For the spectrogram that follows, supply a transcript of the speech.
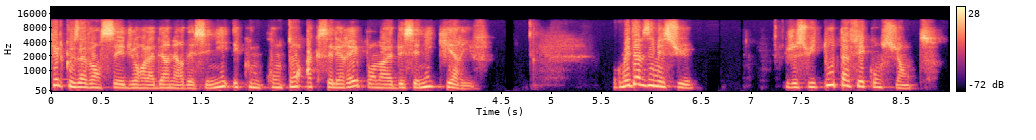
quelques avancées durant la dernière décennie et que nous comptons accélérer pendant la décennie qui arrive. mesdames et messieurs, je suis tout à fait consciente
